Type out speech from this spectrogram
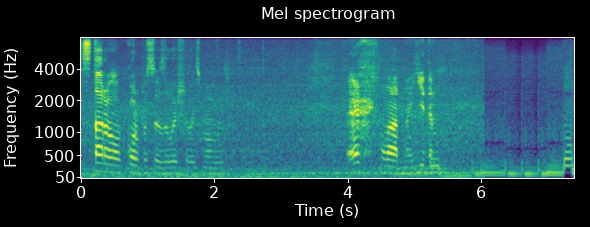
старого корпусу залишилось, мабуть. Ех, ладно, їдемо. Так,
